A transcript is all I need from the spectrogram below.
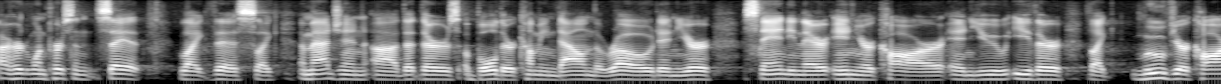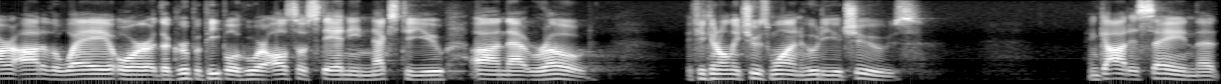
I heard one person say it like this like imagine uh, that there's a boulder coming down the road and you're standing there in your car and you either like move your car out of the way or the group of people who are also standing next to you on that road. If you can only choose one who do you choose? And god is saying that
